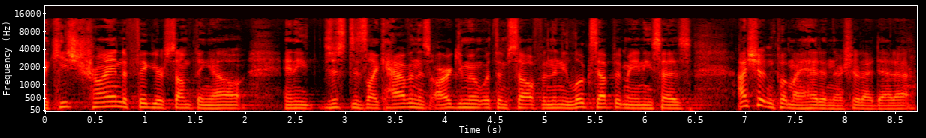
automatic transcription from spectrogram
Like he's trying to figure something out, and he just is like having this argument with himself, and then he looks up at me and he says, I shouldn't put my head in there, should I, Dada?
